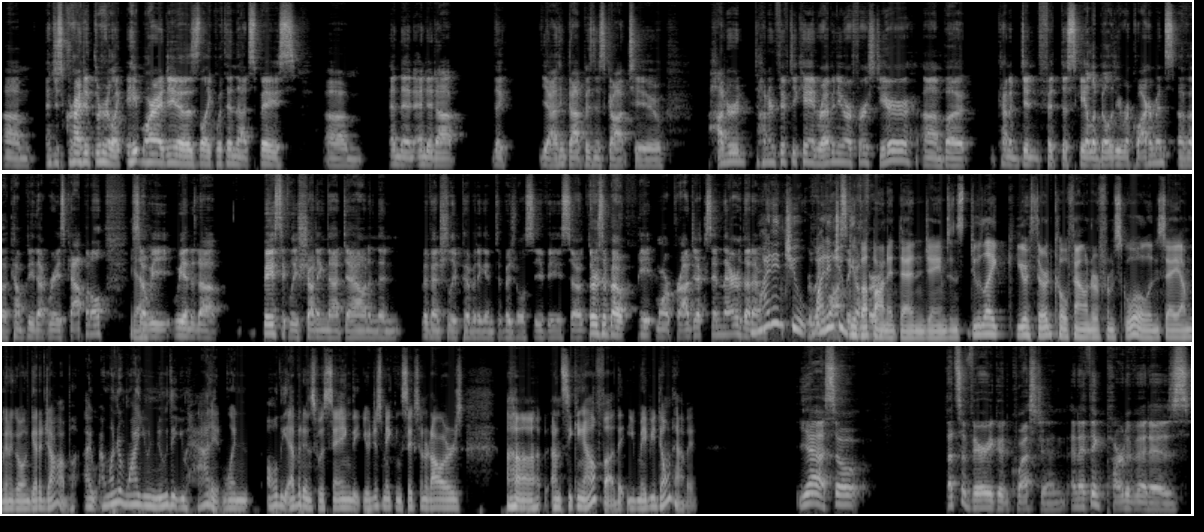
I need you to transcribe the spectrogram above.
um, and just grinded through like eight more ideas like within that space. Um, and then ended up like yeah, I think that business got to 100, 150K in revenue our first year, um, but kind of didn't fit the scalability requirements of a company that raised capital. Yeah. So we, we ended up basically shutting that down and then eventually pivoting into visual cv so there's about eight more projects in there that why I'm didn't you really why didn't you give over. up on it then james and do like your third co-founder from school and say i'm gonna go and get a job. I, I wonder why you knew that you had it when all the evidence was saying that you're just making $600 uh, on seeking alpha that you maybe don't have it. Yeah so that's a very good question and i think part of it is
